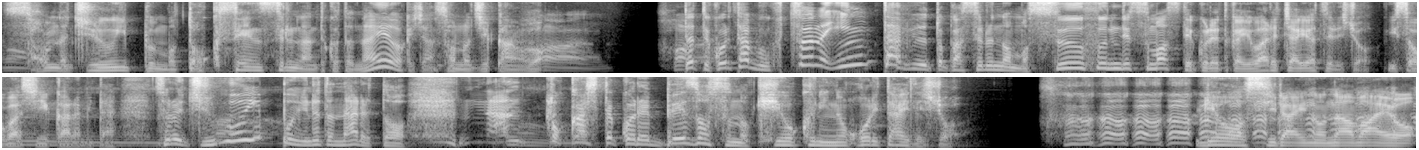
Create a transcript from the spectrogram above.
そんな11分も独占するなんてことないわけじゃん、その時間を。はいだってこれ多分普通のインタビューとかするのも数分で済ませてくれとか言われちゃうやつでしょ？忙しいからみたいな。それ11分いるとなると、なんとかしてこれベゾスの記憶に残りたいでしょ？漁師来の名前を。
